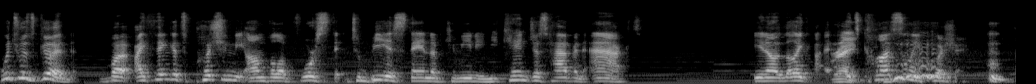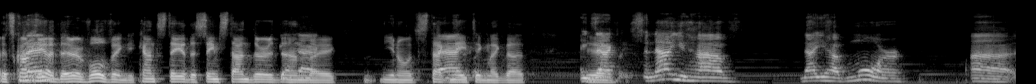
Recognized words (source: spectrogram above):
which was good but i think it's pushing the envelope for st- to be a stand-up comedian you can't just have an act you know like Right. it's constantly pushing It's kind of yeah, they're evolving. You can't stay at the same standard and like you know, it's stagnating like that. Exactly so now you have now you have more uh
